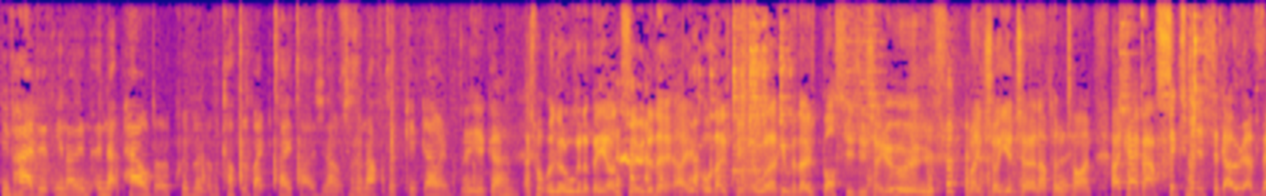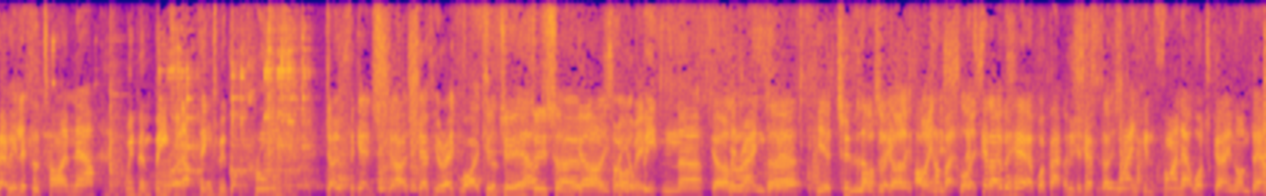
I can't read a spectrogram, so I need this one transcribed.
you've had it, you know, in, in that powder equivalent of a couple of baked potatoes, you know, which is enough to keep going. There you go. That's what we're all going to be on soon, isn't it? eh? All those people are working for those bosses who say, "Ooh, make sure you turn up on time. Okay, about six minutes to go. A very little time now. We've been beating up things. We've got prawns. Don't forget, uh, Chef, your egg whites Could are you there. do some so, garlic uh, so for you're me? beating uh, Garlic is, meringues uh, there. here, two cloves of garlic, I'll finely come back. Let's sliced, get over here. We're back with Chef Paul Rankin. Find out what's going on down.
